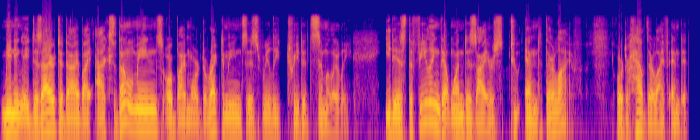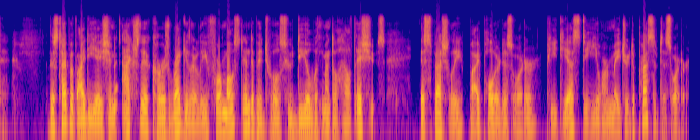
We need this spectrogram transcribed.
meaning a desire to die by accidental means or by more direct means is really treated similarly. It is the feeling that one desires to end their life or to have their life ended. This type of ideation actually occurs regularly for most individuals who deal with mental health issues, especially bipolar disorder, PTSD, or major depressive disorder.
